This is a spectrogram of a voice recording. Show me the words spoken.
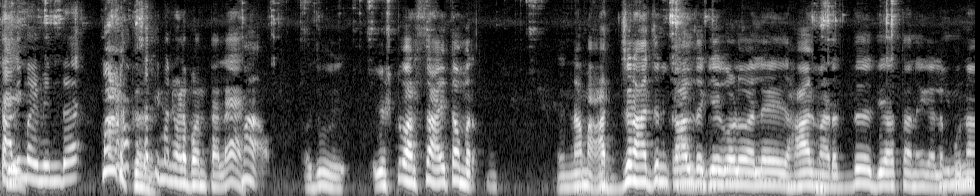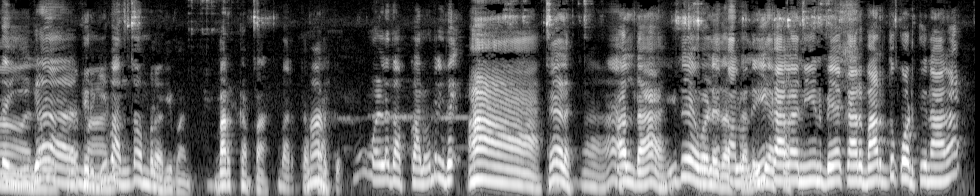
ತಾಲಿ ಮೈಮಿಂದ ಮಾಡ್ಕ. ಸತಿ ಮನೆಯೊಳಗೆ ಬಂತಲ್ಲ? ಅದು ಎಷ್ಟು ವರ್ಷ ಆಯ್ತಮ್ಮರ್ ನಮ್ಮ ಅಜ್ಜನ ಅಜ್ಜನ ಕಾಲದಾಗೆಗಳು ಅಲ್ಲೇ ಹಾಳು ಮಾಡದ್ದು ದೇವಸ್ಥಾನಗೆಲ್ಲ ಪುನಃ ಈಗ ತಿರುಗಿ ಬಂತಂಬ್ರ. ಬರ್ಕಪ್ಪ. ಬರ್ತ ಮಾಡ್ಕ. ಒಳ್ಳೇದ ಅಂದ್ರೆ ಇದೆ. ಹಾ ಹೇಳ. ಅಲ್ದಾ? ಇದೇ ಒಳ್ಳೇದ ಈ ಕಾಲ ನೀನ್ ಬೇಕಾದ್ರೆ ಬರ್ದು ಕೊಡ್ತೀನಿ ನಾನು.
